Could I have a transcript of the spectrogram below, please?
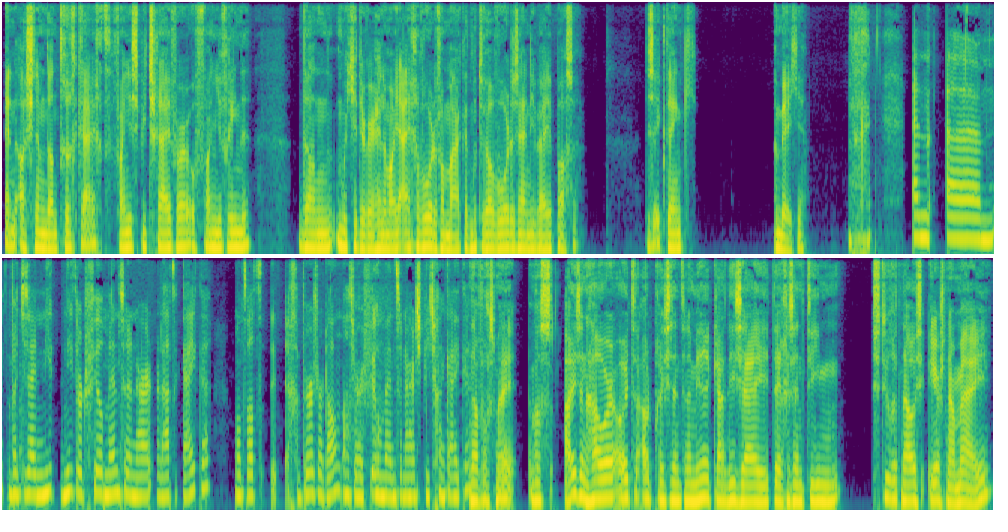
En als je hem dan terugkrijgt van je speechschrijver of van je vrienden, dan moet je er weer helemaal je eigen woorden van maken. Het moeten wel woorden zijn die bij je passen. Dus ik denk een beetje. En um, want je zei niet, niet door veel mensen naar laten kijken. Want wat gebeurt er dan als er veel mensen naar een speech gaan kijken? Nou, volgens mij was Eisenhower ooit de oud-president in Amerika. Die zei tegen zijn team: stuur het nou eens eerst naar mij.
